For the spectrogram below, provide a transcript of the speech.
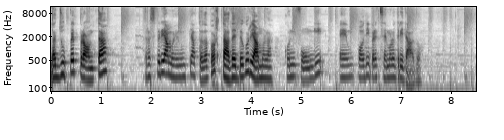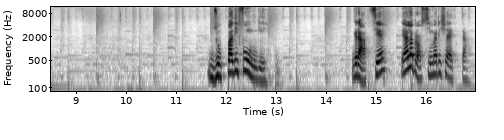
La zuppa è pronta, trasferiamola in un piatto da portata e decoriamola con i funghi e un po' di prezzemolo tritato. Zuppa di funghi. Grazie e alla prossima ricetta!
